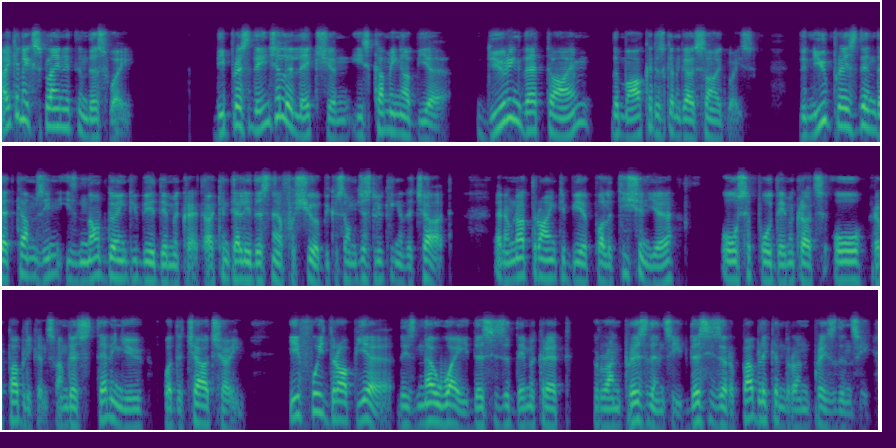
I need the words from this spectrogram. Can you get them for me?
I can explain it in this way. The presidential election is coming up here. During that time, the market is going to go sideways. The new president that comes in is not going to be a Democrat. I can tell you this now for sure because I'm just looking at the chart. And I'm not trying to be a politician here or support Democrats or Republicans. I'm just telling you what the chart's showing. If we drop here, there's no way this is a Democrat run presidency. This is a Republican run presidency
